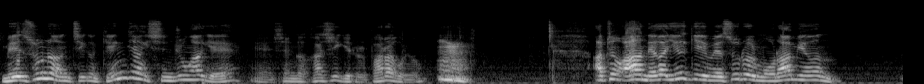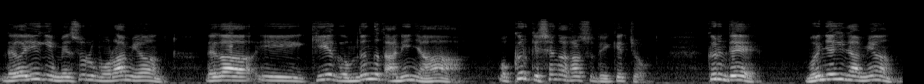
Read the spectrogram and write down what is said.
매수는 지금 굉장히 신중하게 예, 생각하시기를 바라고요. 앞서 아 내가 여기에 매수를 못하면 내가 여기에 매수를 못하면 내가 이 기회가 없는 것 아니냐 뭐 그렇게 생각할 수도 있겠죠. 그런데 뭔 얘기냐면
